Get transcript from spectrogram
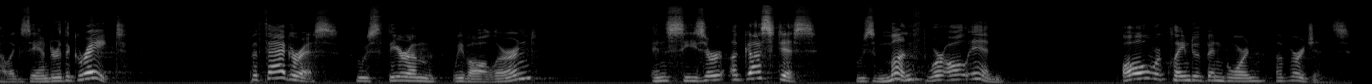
Alexander the Great. Pythagoras, whose theorem we've all learned. And Caesar Augustus, whose month we're all in. All were claimed to have been born of virgins.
